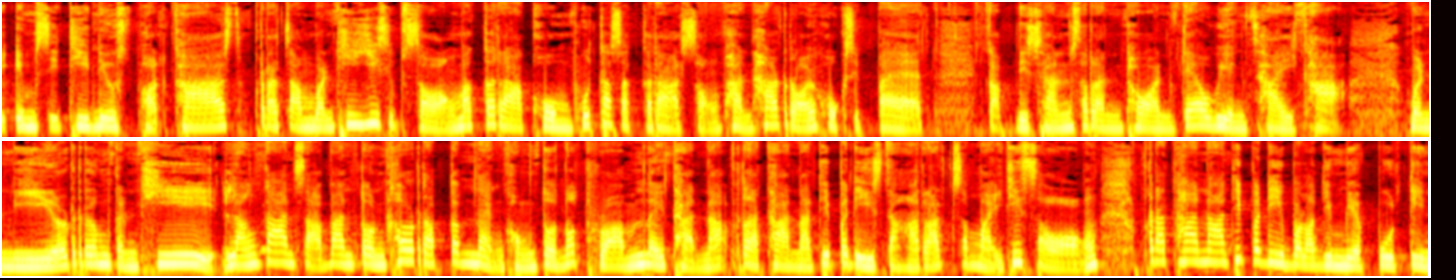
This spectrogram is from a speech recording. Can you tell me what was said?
IMCT News Podcast ประจำวันที่ 22 มกราคม พุทธศักราช 2568 กับดิฉันสรันทรแก้วเวียงชัยค่ะ วันนี้เริ่มกันที่หลังการสาบานตนเข้ารับตำแหน่งของโดนัลด์ทรัมป์ในฐานะประธานาธิบดีสหรัฐสมัยที่ 2 ประธานาธิบดีวลาดิเมียร์ปูติน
